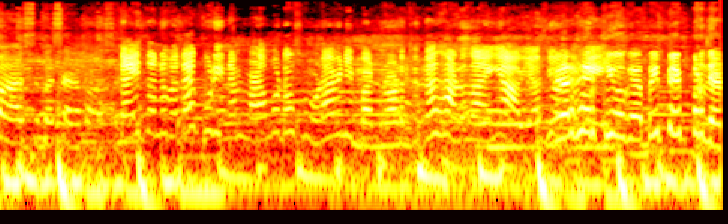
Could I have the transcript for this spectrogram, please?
ਪਾਸ ਬਸ ਸਾਰਾ ਪਾਸ ਗਾਈ ਤੁਹਾਨੂੰ ਪਤਾ ਕੁੜੀ ਨੇ ਮਾੜਾ ਮੋਟਾ ਸੋਹਣਾ ਵੀ ਨਹੀਂ ਬਣਨ ਦਿੱਤਾ ਸਾਨੂੰ ਤਾਂ ਹੀ ਆ ਗਿਆ ਸੀ ਯਾਰ ਫਿਰ ਕੀ ਹੋ ਗਿਆ? ਬਈ ਪੇਪਰ ਦੇਣਾ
